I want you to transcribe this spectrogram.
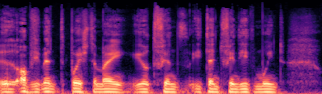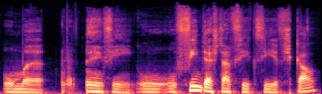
Uh, obviamente, depois também eu defendo e tenho defendido muito uma, enfim, o, o, fim desta asfixia fiscal,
